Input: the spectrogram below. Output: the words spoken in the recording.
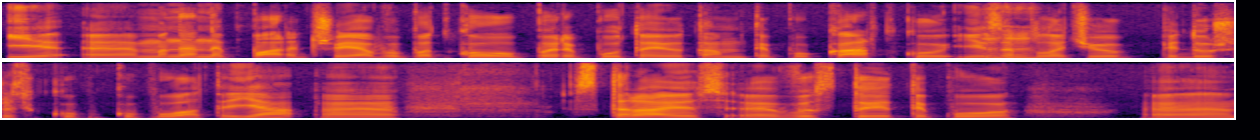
І е, мене не парить, що я випадково перепутаю там типу картку і mm-hmm. заплачу, піду щось купувати. Я е, стараюсь е, вести, типу, е,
